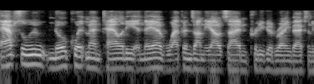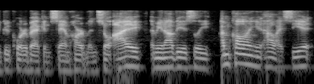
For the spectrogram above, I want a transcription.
Absolute no quit mentality, and they have weapons on the outside and pretty good running backs and a good quarterback in Sam Hartman. So I, I mean, obviously, I'm calling it how I see it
